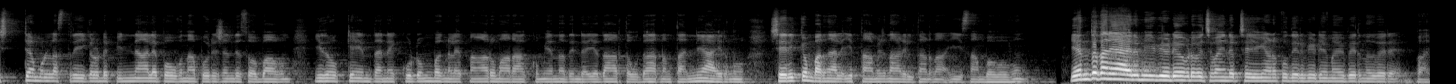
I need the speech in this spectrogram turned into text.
ഇഷ്ടമുള്ള സ്ത്രീകളുടെ പിന്നാലെ പോകുന്ന പുരുഷന്റെ സ്വഭാവം ഇതൊക്കെയും തന്നെ കുടുംബങ്ങളെ താറുമാറാക്കും എന്നതിന്റെ യഥാർത്ഥ ഉദാഹരണം തന്നെയായിരുന്നു. ശരിക്കും പറഞ്ഞാൽ ഈ തമിഴ്നാട്ടിൽ നടന്ന ഈ സംഭവവും. എന്തു തന്നെയായാലും ഈ വീഡിയോ ഇവിടെ വെച്ച് വൈൻഡപ്പ് ചെയ്യുകയാണ്. പുതിയൊരു വീഡിയോയുമായി വരുന്നത് വരെ. ബൈ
